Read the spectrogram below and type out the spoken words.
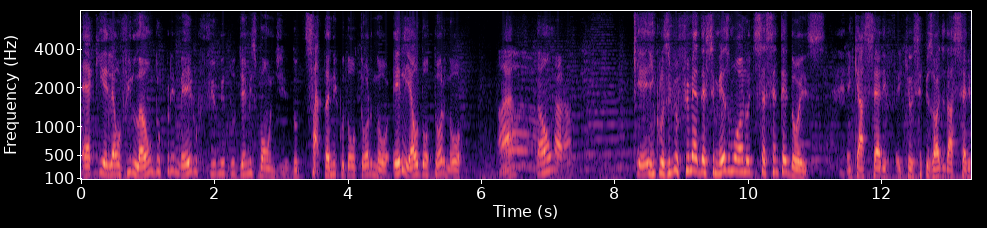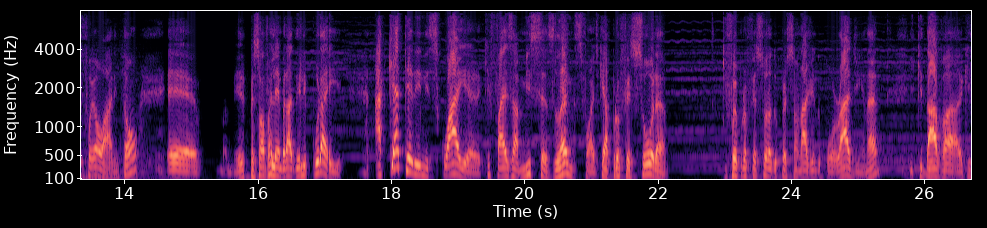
é que ele é o vilão do primeiro filme do James Bond, do satânico Doutor No. Ele é o Doutor No. Né? Ah, então, que inclusive o filme é desse mesmo ano de 62 em que a série, que esse episódio da série foi ao ar. Então, é, o pessoal vai lembrar dele por aí. A Catherine Squire, que faz a Mrs. Langsford, que é a professora, que foi professora do personagem do Paul Radin, né? E que dava, que,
